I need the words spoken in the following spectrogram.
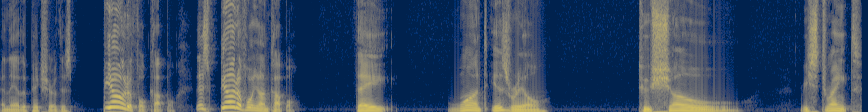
And they have the picture of this beautiful couple, this beautiful young couple. They want Israel to show restraint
